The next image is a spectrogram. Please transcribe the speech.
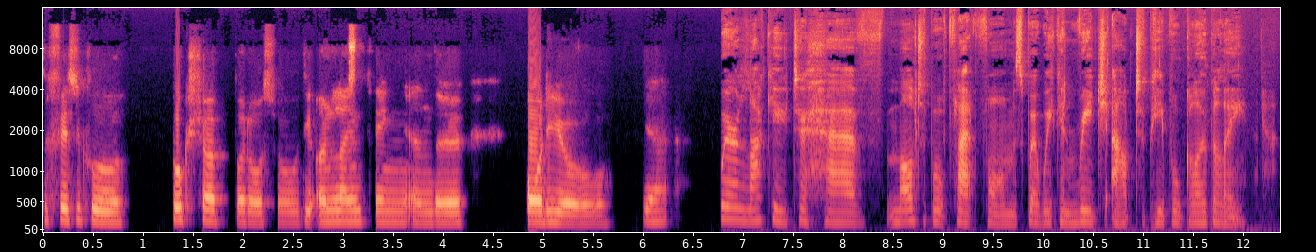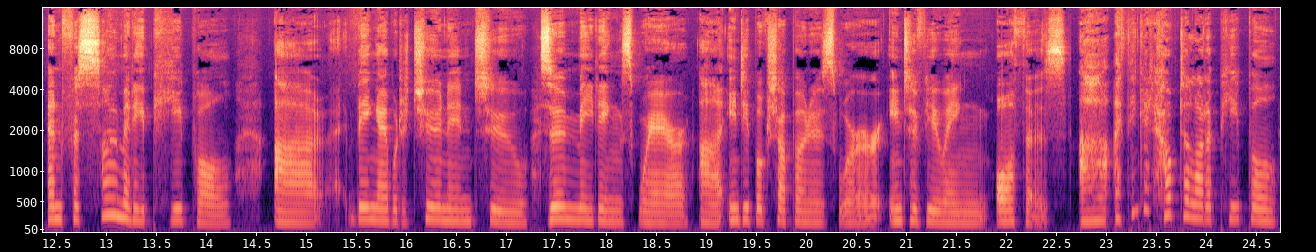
the physical bookshop but also the online thing and the audio. Yeah we're lucky to have multiple platforms where we can reach out to people globally and for so many people, uh, being able to tune into Zoom meetings where uh, indie bookshop owners were interviewing authors, uh, I think it helped a lot of people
